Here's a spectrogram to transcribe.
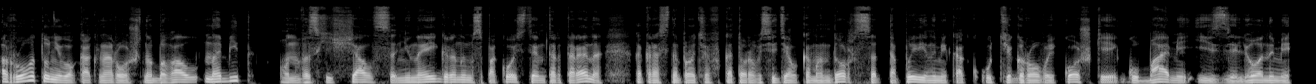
рот у него, как нарочно, бывал набит. Он восхищался ненаигранным спокойствием Тартарена, как раз напротив которого сидел командор с оттопыренными, как у тигровой кошки, губами и зелеными,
